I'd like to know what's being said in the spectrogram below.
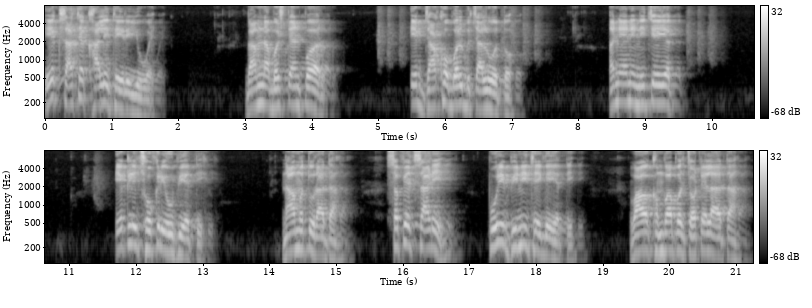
એક સાથે ખાલી થઈ રહ્યું હોય. ગામના બસ સ્ટેન્ડ પર એક ઝાંખો બલ્બ ચાલુ હતો. અને એની નીચે એક એકલી છોકરી ઊભી હતી. નામ હતું રાધા. સફેદ સાડી પૂરી ભીની થઈ ગઈ હતી. વાવ ખંભા પર ચોટેલા હતા.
